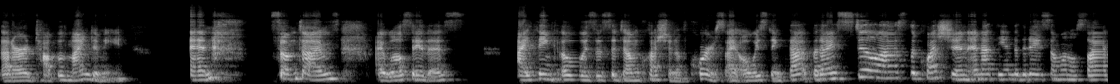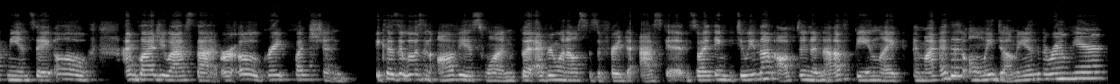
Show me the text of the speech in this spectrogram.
that are top of mind to me. And sometimes I will say this, I think, oh, is this a dumb question? Of course, I always think that, but I still ask the question. And at the end of the day, someone will slack me and say, oh, I'm glad you asked that, or oh, great question, because it was an obvious one, but everyone else is afraid to ask it. And so I think doing that often enough, being like, am I the only dummy in the room here,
